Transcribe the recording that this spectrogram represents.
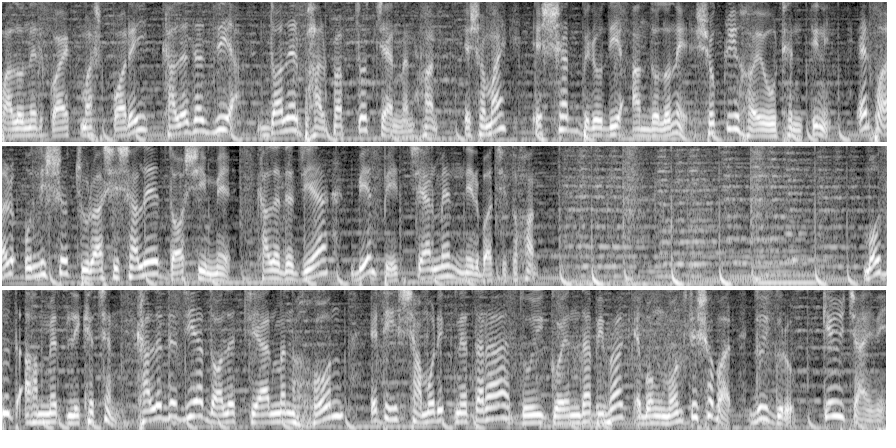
পালনের কয়েক মাস পরেই খালেদা জিয়া দলের ভারপ্রাপ্ত চেয়ারম্যান হন। এ সময় এরশাদ বিরোধী আন্দোলনে সক্রিয় হয়ে ওঠেন তিনি। এরপর উনিশশো চুরাশি সালে দশই মে খালেদা জিয়া বিএনপির চেয়ারম্যান নির্বাচিত হন। মওদুদ আহমেদ লিখেছেন, খালেদা জিয়া দলের চেয়ারম্যান হন, এটি সামরিক নেতারা, দুই গোয়েন্দা বিভাগ এবং মন্ত্রিসভার দুই গ্রুপ, কেউই চায়নি।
